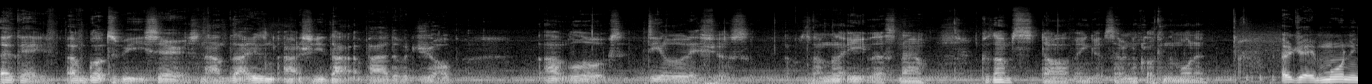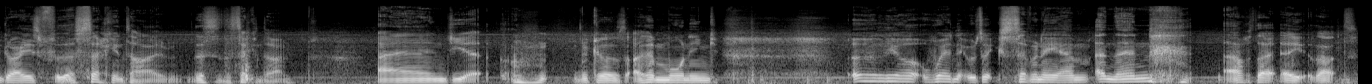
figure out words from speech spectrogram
Okay, I've got to be serious now. That isn't actually that bad of a job. That looks delicious. So I'm gonna eat this now because I'm starving at seven o'clock in the morning. Okay, morning guys for the second time. This is the second time. And yeah, because I had morning earlier when it was like 7 a.m. and then after I ate that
